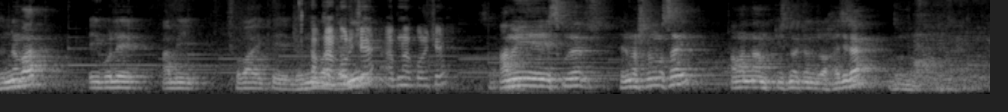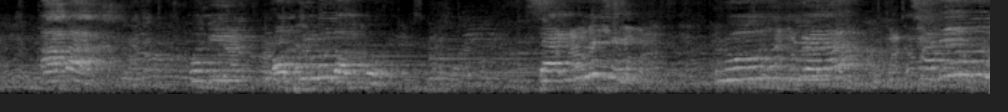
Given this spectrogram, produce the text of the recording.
ধন্যবাদ। এই বলে আমি সবাইকে ধন্যবাদ আপনার পরিচয়? আমি এই স্কুলের হেডমাস্টার মশাই আমার নাম কৃষ্ণচন্দ্র হাজরা। ধন্যবাদ। স্যার বলেছেন ছাদের উপর উঠে ঘরটা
